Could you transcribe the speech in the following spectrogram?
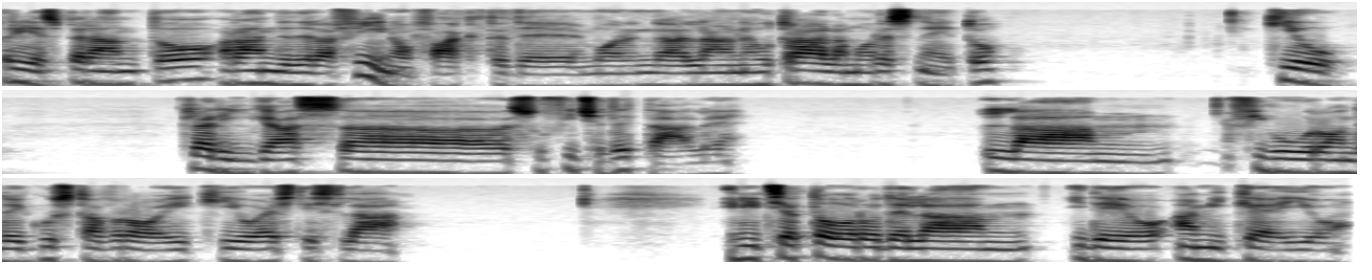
pri Esperanto rande de la fino fakte de la neutrala moresneto, kiu clarigas uh, suffice detale la um, figuron de Gustav Roy, quio estis la iniziatoro de la um, ideo amiceio,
